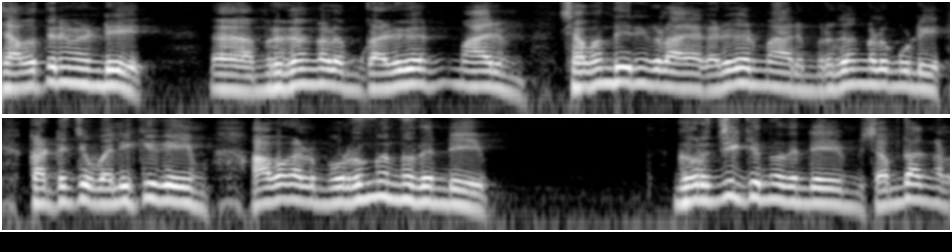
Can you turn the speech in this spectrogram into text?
ശവത്തിന് വേണ്ടി മൃഗങ്ങളും കഴുകന്മാരും ശവന്തീനികളായ കഴുകന്മാരും മൃഗങ്ങളും കൂടി കട്ടിച്ച് വലിക്കുകയും അവകൾ മുറുങ്ങുന്നതിന്റെയും ഗർജിക്കുന്നതിന്റെയും ശബ്ദങ്ങൾ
